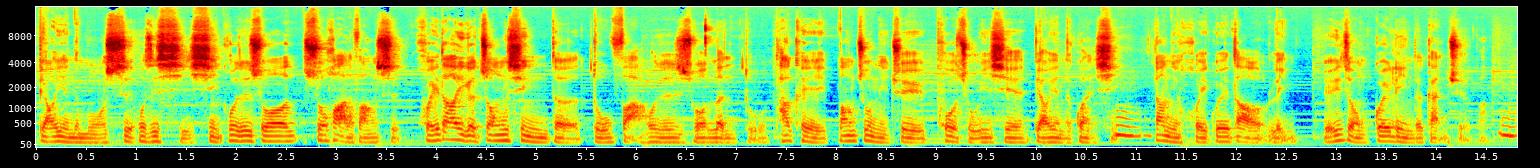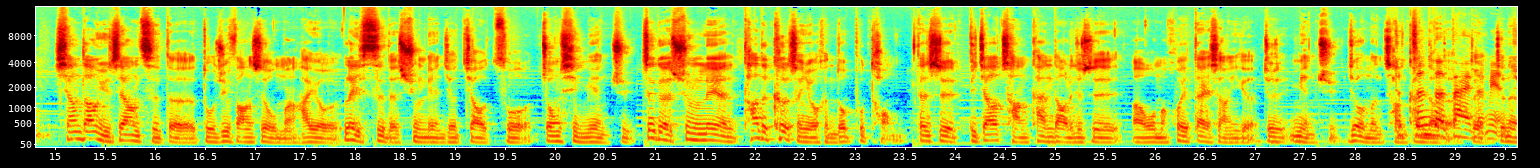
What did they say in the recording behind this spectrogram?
表演的模式，或者习性，或者是说说话的方式，回到一个中性的读法，或者是说冷读，它可以帮助你去破除一些表演的惯性，嗯，让你回归到零。有一种归零的感觉吧，嗯，相当于这样子的独居方式，我们还有类似的训练，就叫做中性面具。这个训练它的课程有很多不同，但是比较常看到的就是，呃，我们会戴上一个就是面具，就我们常看到的，对，真的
